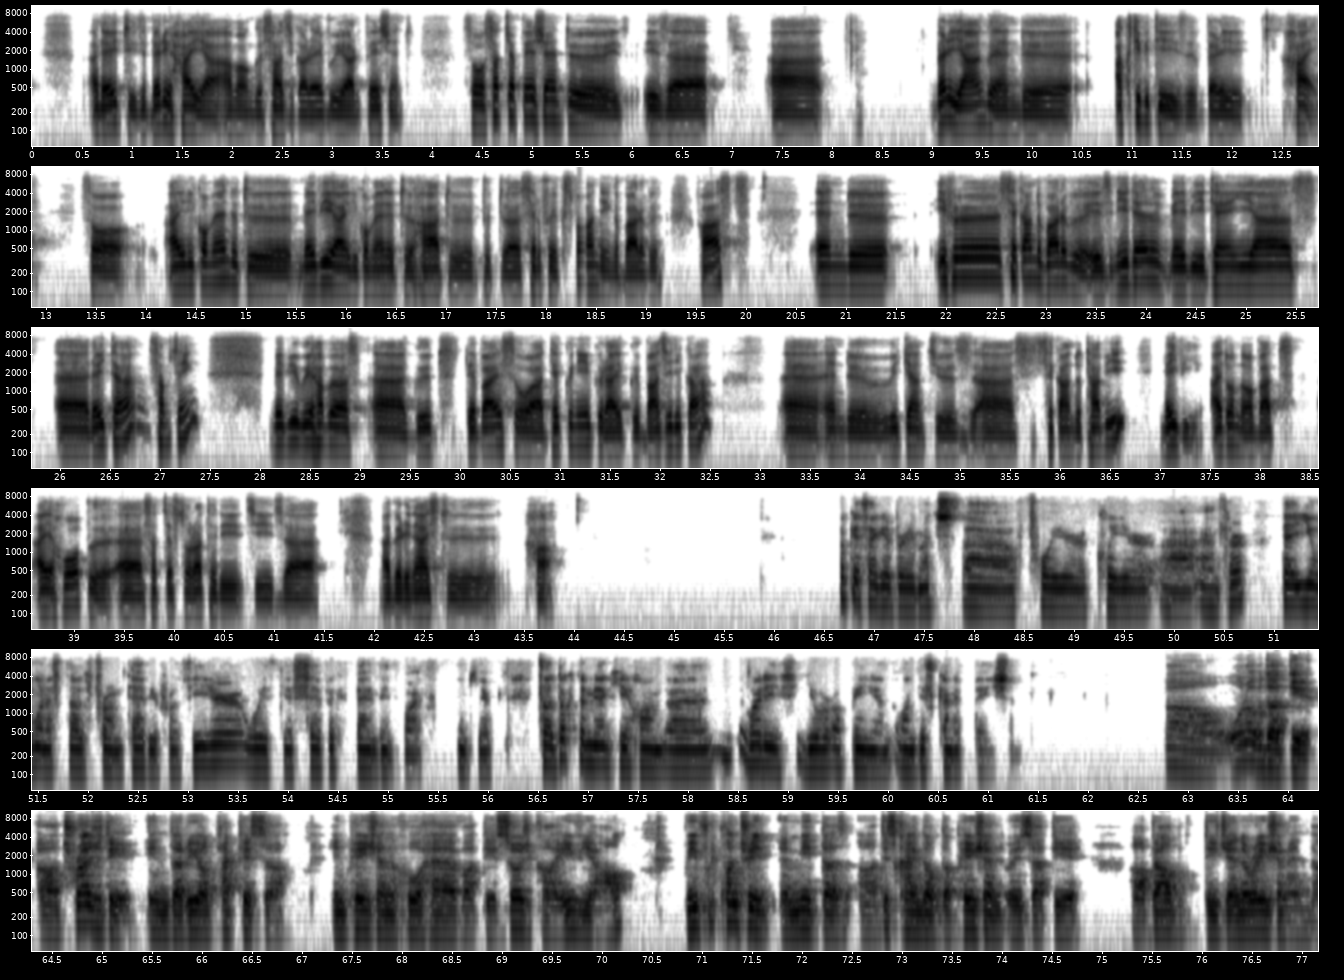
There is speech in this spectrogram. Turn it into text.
rate is very higher among surgical AVR patient. So such a patient is, is uh, uh, very young and uh, activity is very high. So I recommend to, maybe I recommend to her to put a self-expanding valve first. And uh, if a second valve is needed, maybe 10 years uh, later, something, maybe we have a, a, good device or a technique like Basilica, uh, and uh, we can choose uh, second TAVI, maybe, I don't know, but I hope uh, such a strategy is uh, very nice to her. Okay, thank you very much uh, for your clear answer. That you want to start from TAVI procedure with the self-expanding device. Thank you. So, Dr. Myeong Ki Hong, uh, what is your opinion on this kind of patient? Uh, one of the, the uh, tragedy in the real practice in patients who have uh, the surgical AVR, we frequently meet the, uh, this kind of the patient with uh, the valve degeneration. And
